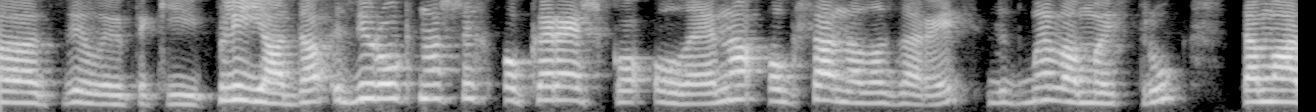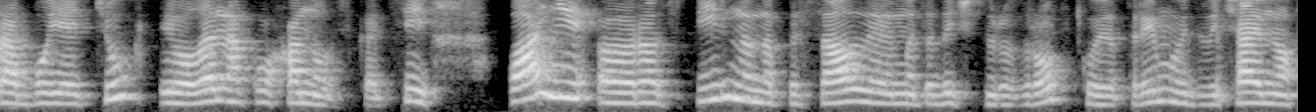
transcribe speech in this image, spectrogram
е, цілий такий плеяда зірок наших: Окерешко Олена, Оксана Лазарець, Людмила Майструк, Тамара Боятюк і Олена Кохановська. Ці пані спільно написали методичну розробку і отримують. Звичайно,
